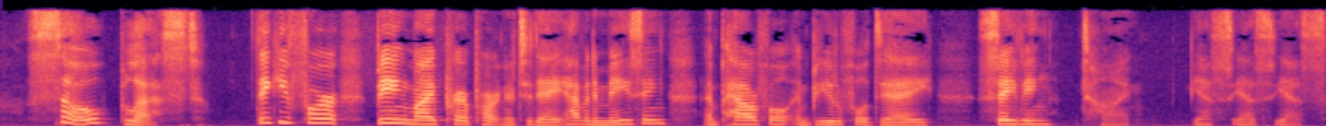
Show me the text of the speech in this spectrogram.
so blessed. Thank you for being my prayer partner today. Have an amazing and powerful and beautiful day, saving time. Yes, yes, yes.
